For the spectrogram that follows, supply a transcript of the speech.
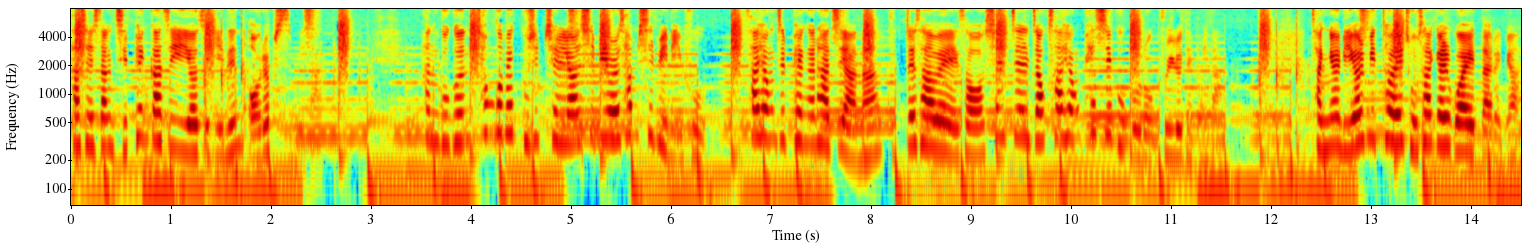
사실상 집행까지 이어지기는 어렵습니다. 한국은 1997년 12월 30일 이후 사형 집행을 하지 않아 국제사회에서 실질적 사형 폐지국으로 분류됩니다. 작년 리얼미터의 조사 결과에 따르면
